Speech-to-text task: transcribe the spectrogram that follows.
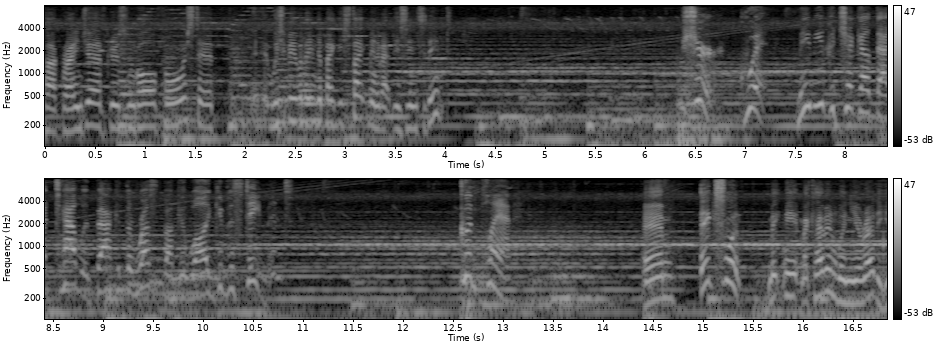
Park Ranger of Griswold Forest. Uh, would you be willing to make a statement about this incident? Sure, Gwen. Maybe you could check out that tablet back at the rust bucket while I give the statement. Good plan. Um, excellent. Meet me at my cabin when you're ready.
